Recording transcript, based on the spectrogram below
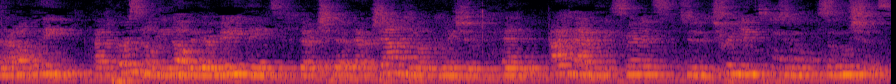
and I don't believe, I personally know that there are many things that are, that are challenging on the commission, and I have the experience to contribute to solutions.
